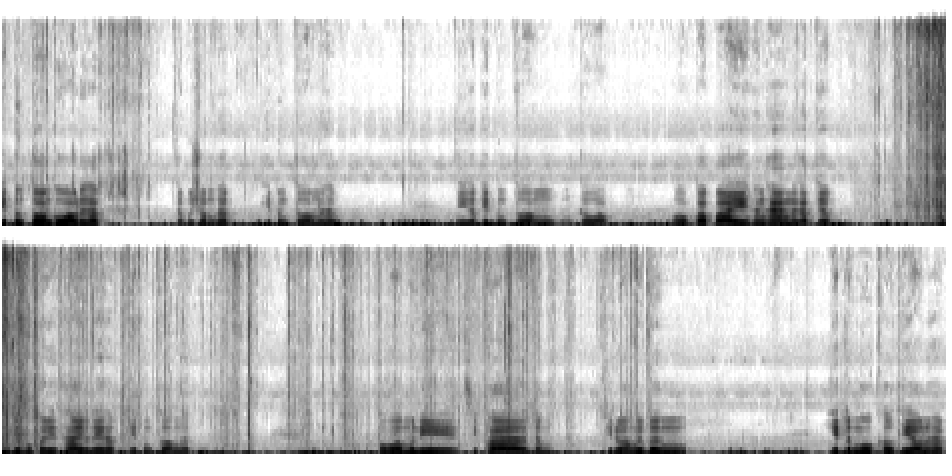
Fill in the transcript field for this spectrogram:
เฮ็ดพิ่งตองก็ออกด้วยครับท่านผู้ชมครับเฮ็ดพิ่งตองนะครับ นี่ก็เฮ็ดพิ่งตองก็ออกออกปลาปลายห่างๆนะครับแต่ผมจะบ่ค่อยได้ถ่ายไปเลยครับเฮ็ดพิ่งตองครับ เพราะว่ามื้อนี้สิพาท่าพี่น้องไปเบิ่งเฮ็ดละโงกเข้าแถวนะครับ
